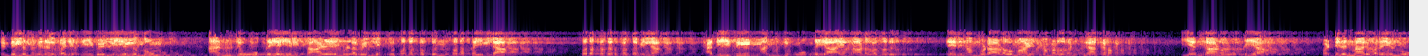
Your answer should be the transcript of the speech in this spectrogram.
എന്തിൽ നിന്ന് മിനൽ വരിക്കി വെള്ളിയിൽ നിന്നും അഞ്ച് ഊക്കിയയിൽ താഴെയുള്ള വെള്ളിക്ക് സ്വതക്കത്തും സ്വതക്കയില്ല സ്വതക്ക നിർബന്ധമില്ല ഹദീഫിൽ അഞ്ച് ഊക്കിയ എന്നാണ് വന്നത് ഇനി നമ്മുടെ അളവുമായിട്ട് നമ്മൾ മനസ്സിലാക്കണം എന്താണ് ഊക്കിയ പണ്ഡിതന്മാർ പറയുന്നു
